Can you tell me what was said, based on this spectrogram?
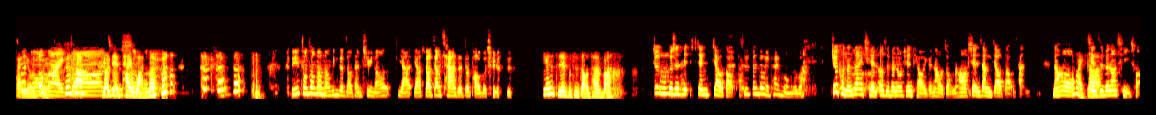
太优秀 Oh my god，有点太晚了。你匆匆嗯忙忙拎着早餐去，然后牙牙刷这样插着就跑过去了，是 应该是直接不吃早餐吧？就就是先先叫早餐，十分钟也太猛了吧？就可能在前二十分钟先调一个闹钟，然后线上叫早餐，然后 Oh 前十分钟起床，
